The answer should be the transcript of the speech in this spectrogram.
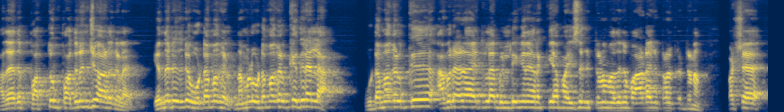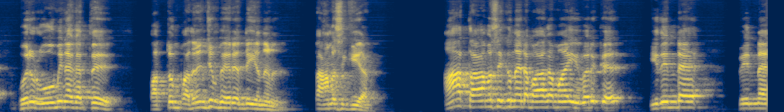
അതായത് പത്തും പതിനഞ്ചും ആളുകളെ എന്നിട്ട് ഇതിന്റെ ഉടമകൾ നമ്മൾ ഉടമകൾക്കെതിരല്ല. ഉടമകൾക്ക് അവരുടേതായിട്ടുള്ള ബിൽഡിങ്ങിന് ഇറക്കിയ പൈസ കിട്ടണം അതിന് വാടക കിട്ടണം കിട്ടണം. പക്ഷെ ഒരു റൂമിനകത്ത് പത്തും പതിനഞ്ചും പേര് എന്ത് ചെയ്യുന്നതാണ്? താമസിക്കുകയാണ്. ആ താമസിക്കുന്നതിന്റെ ഭാഗമായി ഇവർക്ക് ഇതിന്റെ പിന്നെ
